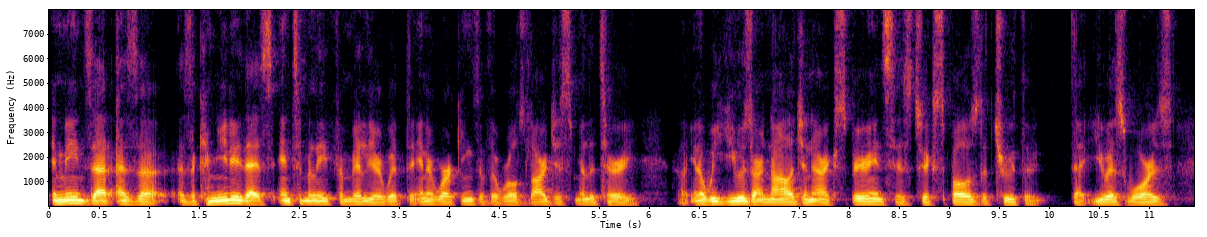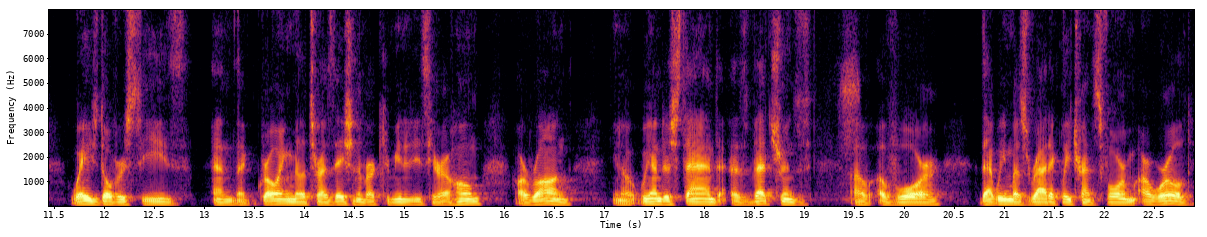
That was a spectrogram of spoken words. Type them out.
It means that as a, as a community that's intimately familiar with the inner workings of the world's largest military, uh, you know, we use our knowledge and our experiences to expose the truth of, that U.S. wars waged overseas and the growing militarization of our communities here at home are wrong. You know, we understand as veterans of, of war that we must radically transform our world.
